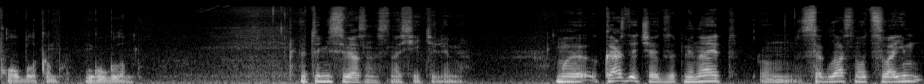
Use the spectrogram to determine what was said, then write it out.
облаком, гуглом? Это не связано с носителями. Мы, каждый человек запоминает согласно вот своим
